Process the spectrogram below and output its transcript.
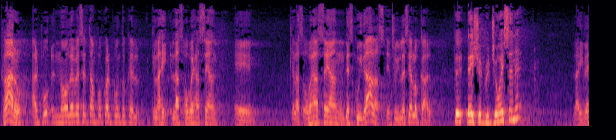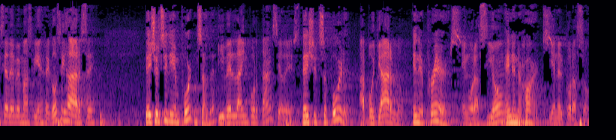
Claro, al no debe ser tampoco al punto que, que las, las ovejas sean eh, que las ovejas sean descuidadas en su iglesia local, th- they should rejoice in it. la iglesia debe más bien regocijarse They should see the importance of it. y ver la importancia de esto, They should support it apoyarlo in their prayers en oración and in their hearts. y en el corazón.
